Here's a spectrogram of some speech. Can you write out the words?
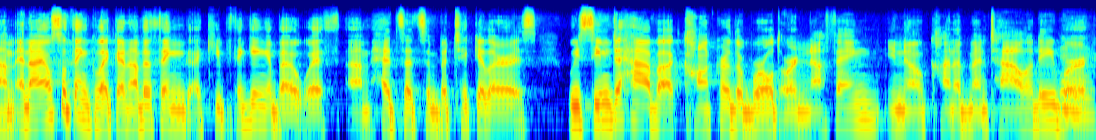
Um, and I also think like another thing I keep thinking about with um, headsets in particular is we seem to have a conquer the world or nothing, you know, kind of mentality where,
